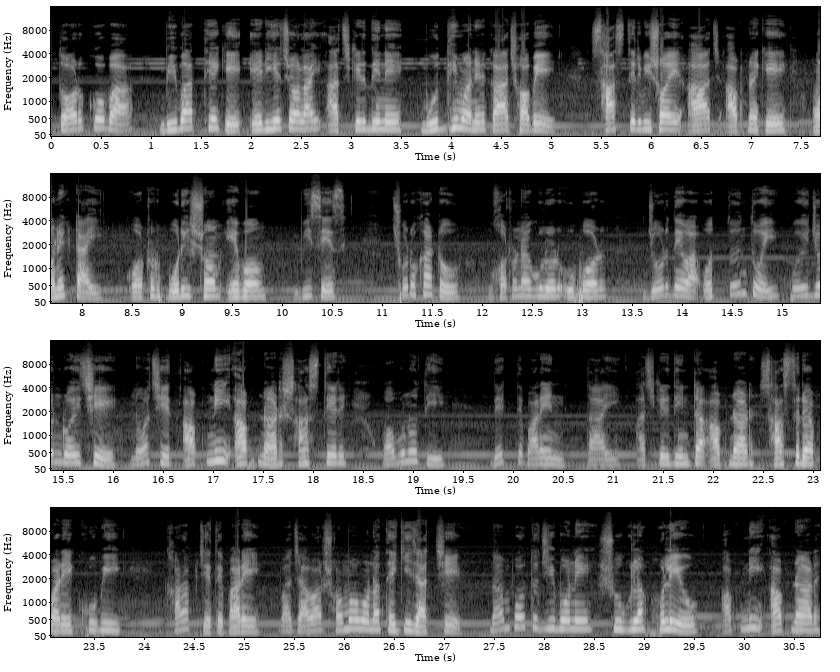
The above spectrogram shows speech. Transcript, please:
তর্ক বা বিবাদ থেকে এড়িয়ে চলাই আজকের দিনে বুদ্ধিমানের কাজ হবে। স্বাস্থ্যের বিষয়ে আজ আপনাকে অনেকটাই কঠোর পরিশ্রম এবং বিশেষ ছোটোখাটো ঘটনাগুলোর উপর জোর দেওয়া অত্যন্তই প্রয়োজন রয়েছে। নচেত আপনি আপনার স্বাস্থ্যের অবনতি দেখতে পারেন, তাই আজকের দিনটা আপনার স্বাস্থ্যের ব্যাপারে খুবই খারাপ যেতে পারে বা যাওয়ার সম্ভাবনা থেকেই যাচ্ছে। দাম্পত্য জীবনে সুখলাভ হলেও আপনি আপনার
